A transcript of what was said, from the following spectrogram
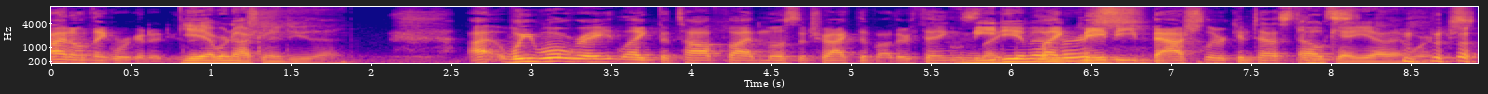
I don't think we're going to do that. Yeah, we're not going to do that. I, we will rate like the top five most attractive other things. Media like, like maybe Bachelor contestants. Okay, yeah, that works.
